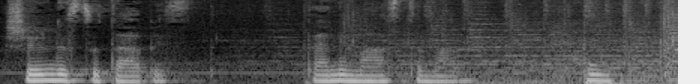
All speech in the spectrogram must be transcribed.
Schön, dass du da bist. Deine Mastermann. Hut.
